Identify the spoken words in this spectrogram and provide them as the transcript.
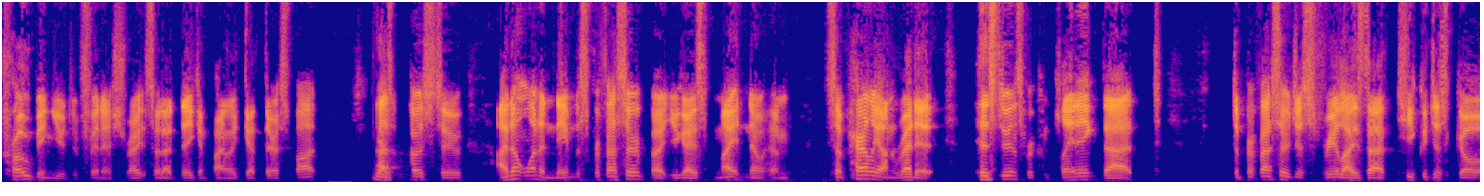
probing you to finish, right? So that they can finally get their spot. Yeah. As opposed to, I don't want to name this professor, but you guys might know him. So apparently on Reddit, his students were complaining that the professor just realized that he could just go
